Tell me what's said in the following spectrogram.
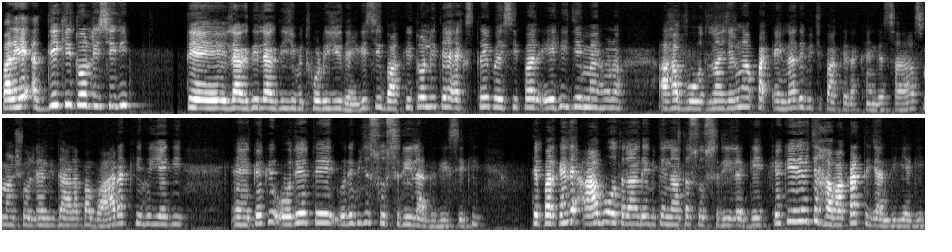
ਪਰ ਇਹ ਅੱਧੀ ਕੀ ਢੋਲੀ ਸੀਗੀ? ਤੇ ਲੱਗਦੀ ਲੱਗਦੀ ਜਿਵੇਂ ਥੋੜੀ ਜਿਹੀ ਰਹਿ ਗਈ ਸੀ। ਬਾਕੀ ਢੋਲੀ ਤੇ ਐਕਸਟਰਾ ਹੀ ਪਈ ਸੀ, ਪਰ ਇਹੀ ਜੇ ਮੈਂ ਹੁਣ ਆਹ ਬੋਤਲਾਂ ਜਿਹੜੀਆਂ ਆਪਾਂ ਇਹਨਾਂ ਦੇ ਵਿੱਚ ਪਾ ਕੇ ਰੱਖਾਂਗੇ, ਸਾਰਾ ਸਮਾਨ ਛੋਲਿਆਂ ਦੀ ਦਾਲ ਆਪਾਂ ਬਾਹਰ ਰੱਖੀ ਹੋਈ ਹੈਗੀ ਕਿਉਂਕਿ ਉਹਦੇ ਉੱਤੇ ਉਹਦੇ ਵਿੱਚ ਸੁਸਰੀ ਲੱਗ ਗਈ ਸੀਗੀ। ਤੇ ਪਰ ਕਹਿੰਦੇ ਆਹ ਬੋਤਲਾਂ ਦੇ ਵਿੱਚ ਨਾ ਤਾਂ ਸੁਸਰੀ ਲੱਗੇ ਕਿਉਂਕਿ ਇਹਦੇ ਵਿੱਚ ਹਵਾ ਘੱਟ ਜਾਂਦੀ ਹੈਗੀ।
